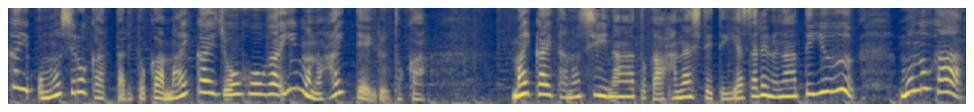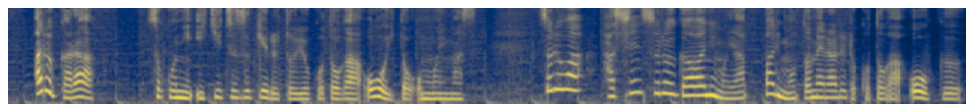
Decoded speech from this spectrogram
回面白かったりとか毎回情報がいいもの入っているとか毎回楽しいなとか話してて癒されるなっていうものがあるからそこに生き続けるということが多いと思います。それは発信する側にもやっぱり求められることが多く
